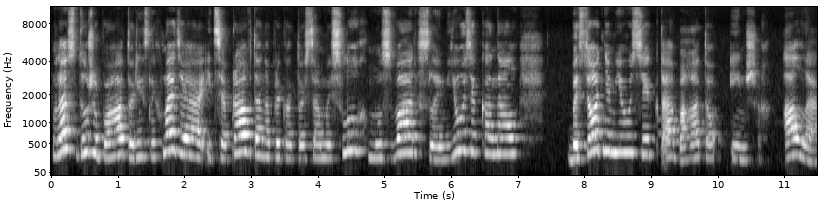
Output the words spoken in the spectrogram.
У нас дуже багато різних медіа, і це правда. Наприклад, той самий слух, Музвар, Slay Music канал, Безодня Music та багато інших. Але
